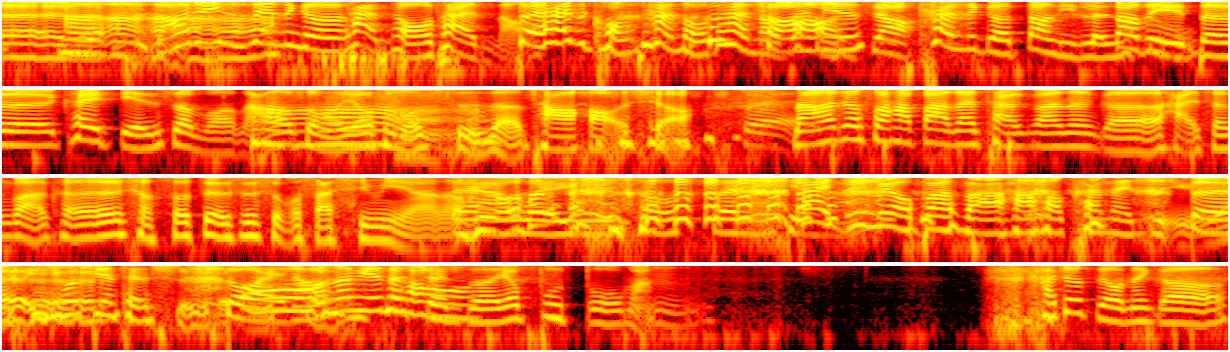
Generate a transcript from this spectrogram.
吃的，然后就一直在那个探头探脑，对，他一直狂探头探脑 超在那边好笑看那个到底人到底的可以点什么，然后什么有什么吃的，超好笑。对。然后就说他爸在参观那个海参馆，可能想说这个是什么沙西米啊，然对啊，后尾鱼寿司。他已经没有办法好好看那只鱼已经会变成食物的对，然后那边的选择又不多嘛，嗯 它就只有那个。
